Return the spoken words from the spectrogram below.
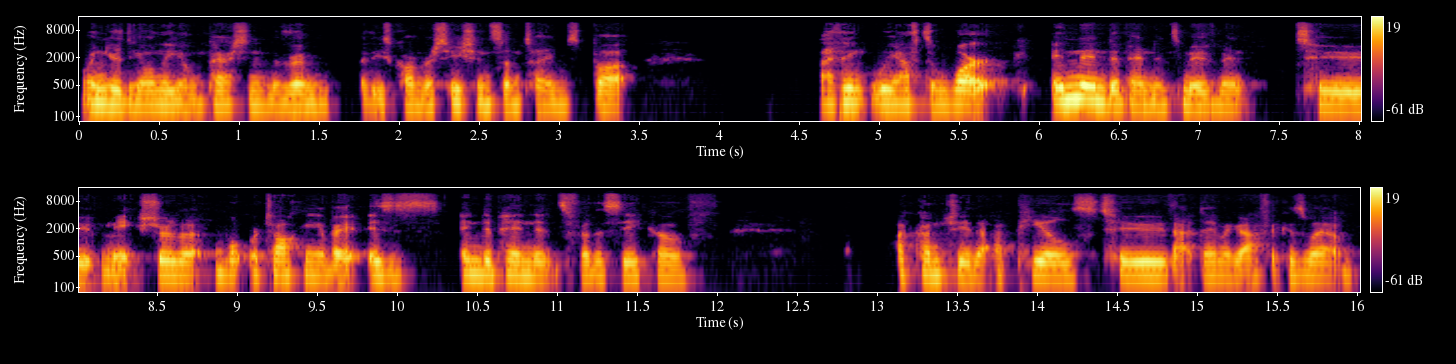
when you're the only young person in the room at these conversations sometimes but I think we have to work in the independence movement to make sure that what we're talking about is independence for the sake of a country that appeals to that demographic as well.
